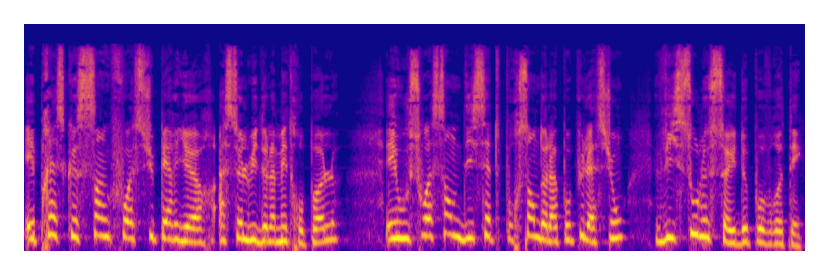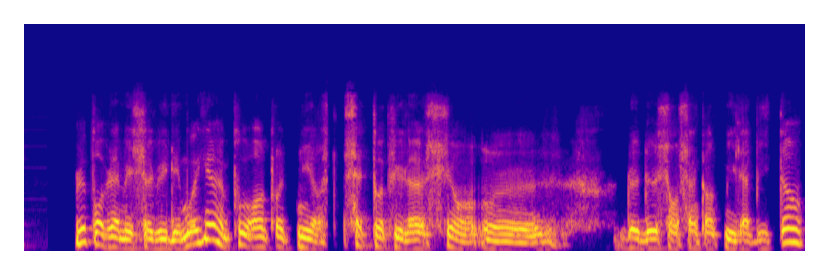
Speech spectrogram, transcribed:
est presque cinq fois supérieur à celui de la métropole et où 77% de la population vit sous le seuil de pauvreté. Le problème est celui des moyens pour entretenir cette population. Euh, de 250 000 habitants,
